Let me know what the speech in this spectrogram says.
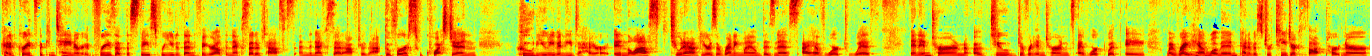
kind of creates the container. It frees up the space for you to then figure out the next set of tasks and the next set after that. The first question who do you even need to hire? In the last two and a half years of running my own business, I have worked with an intern, uh, two different interns. I've worked with a my right hand woman, kind of a strategic thought partner,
